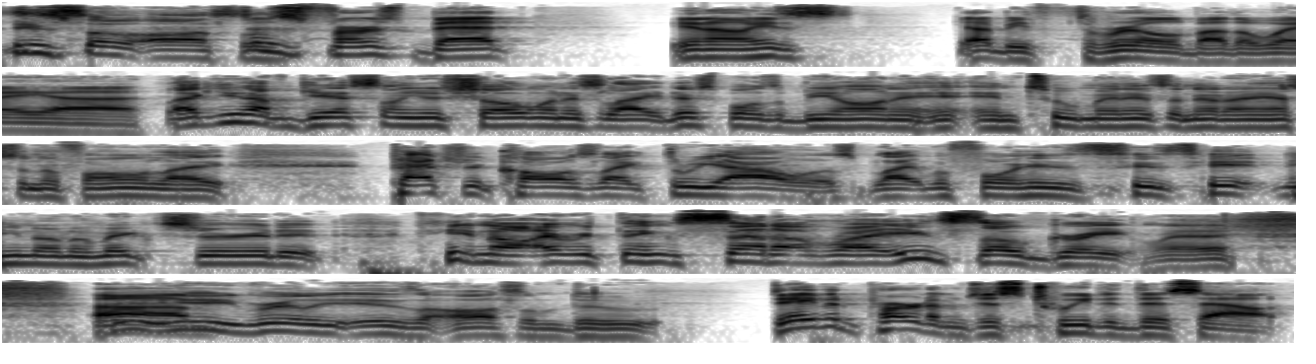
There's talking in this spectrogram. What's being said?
He's so awesome. his first bet. You know, he's got to be thrilled by the way. Uh, Like you have guests on your show and it's like they're supposed to be on in, in two minutes and they're not answering the phone. Like Patrick calls like three hours like before his his hit, you know, to make sure that you know everything's set up right. He's so great, man. He- Um, he, really is an awesome dude. David Purdum just tweeted this out.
